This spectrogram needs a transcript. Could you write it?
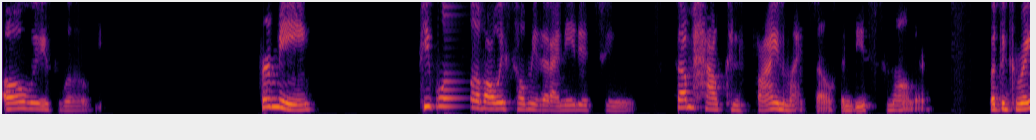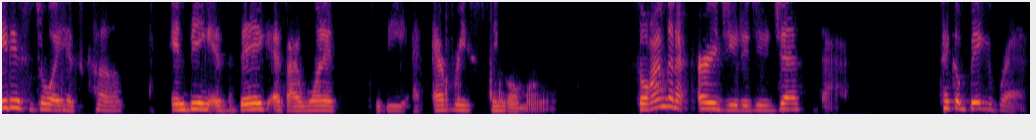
always will be. For me, people have always told me that I needed to somehow confine myself and be smaller. But the greatest joy has come in being as big as I wanted to be at every single moment. So I'm going to urge you to do just that. Take a big breath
